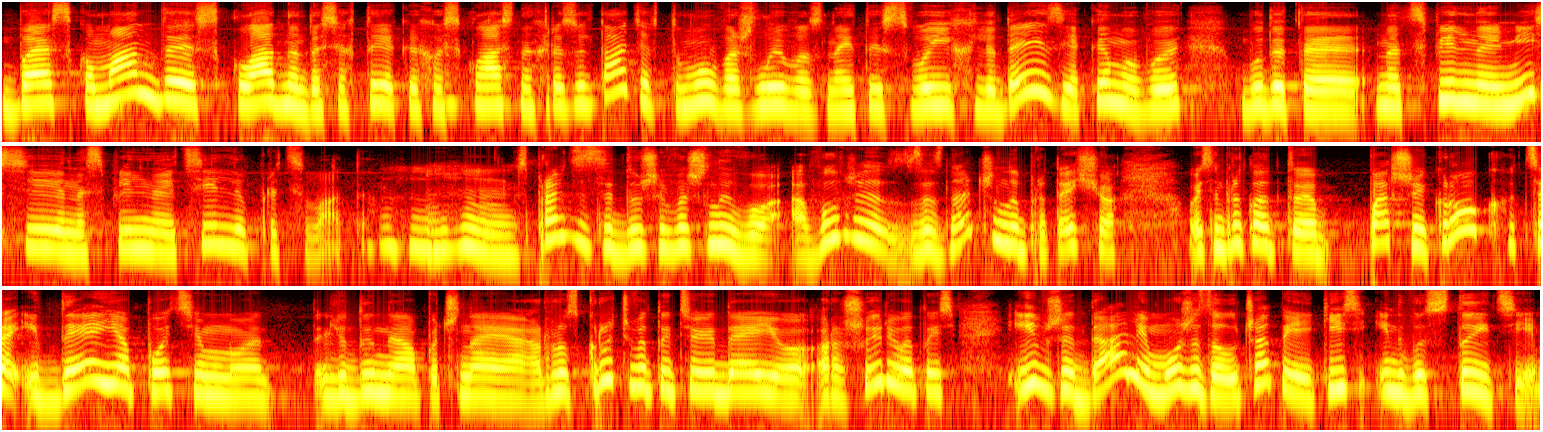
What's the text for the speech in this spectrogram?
без команди складно досягти якихось класних результатів, тому важливо знайти своїх людей, з якими ви будете над спільною місією, над спільною ціллю працювати. Угу. Справді це дуже важливо. А ви вже зазначили про те, що ось, наприклад, е, перший крок це ідея, ідея, потім е, людина починає розкручувати цю ідею, розширюватись, і вже далі може залучати якісь інвестиції.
